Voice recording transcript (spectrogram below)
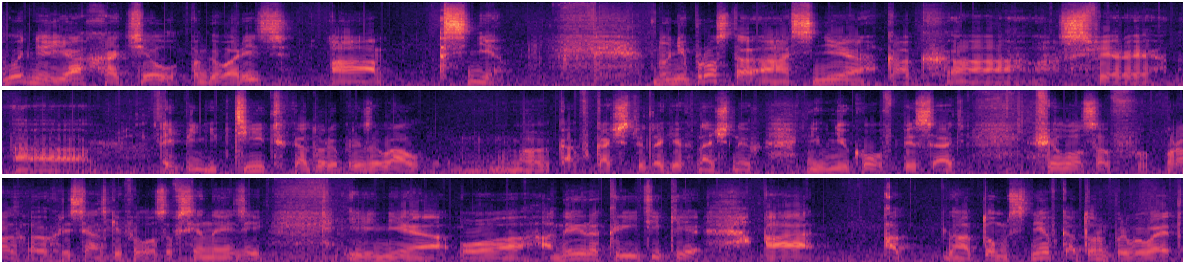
Сегодня я хотел поговорить о сне. Но не просто о сне как о сфере о который призывал как в качестве таких ночных дневников писать философ, христианский философ Синезий, и не о, о нейрокритике, а о, о том сне, в котором пребывает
